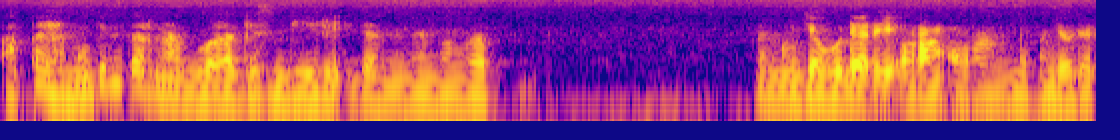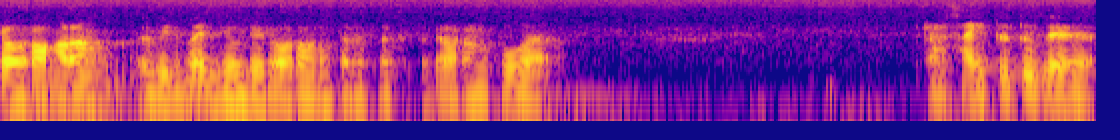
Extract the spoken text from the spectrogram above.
apa ya mungkin karena gue lagi sendiri dan memang gak memang jauh dari orang-orang bukan jauh dari orang-orang lebih tepat jauh dari orang-orang terdekat seperti orang tua. Rasa itu tuh kayak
